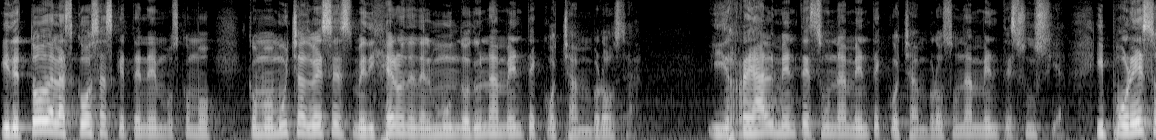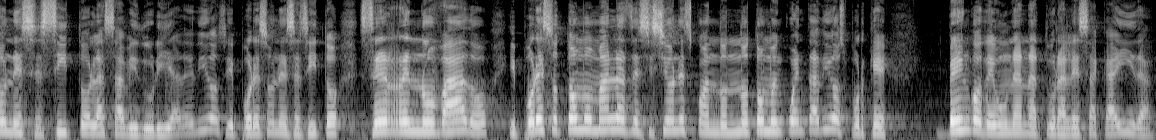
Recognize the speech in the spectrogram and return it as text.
y de todas las cosas que tenemos, como, como muchas veces me dijeron en el mundo, de una mente cochambrosa. Y realmente es una mente cochambrosa, una mente sucia. Y por eso necesito la sabiduría de Dios. Y por eso necesito ser renovado. Y por eso tomo malas decisiones cuando no tomo en cuenta a Dios. Porque vengo de una naturaleza caída.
